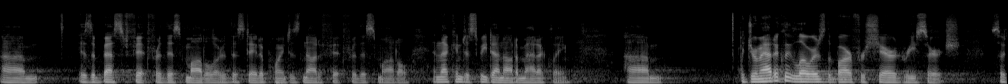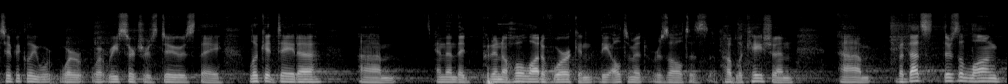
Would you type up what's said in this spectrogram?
um, is a best fit for this model, or this data point is not a fit for this model. And that can just be done automatically. Um, it dramatically lowers the bar for shared research. So typically what researchers do is they look at data, um, and then they put in a whole lot of work, and the ultimate result is a publication. Um, but that's, there's a long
